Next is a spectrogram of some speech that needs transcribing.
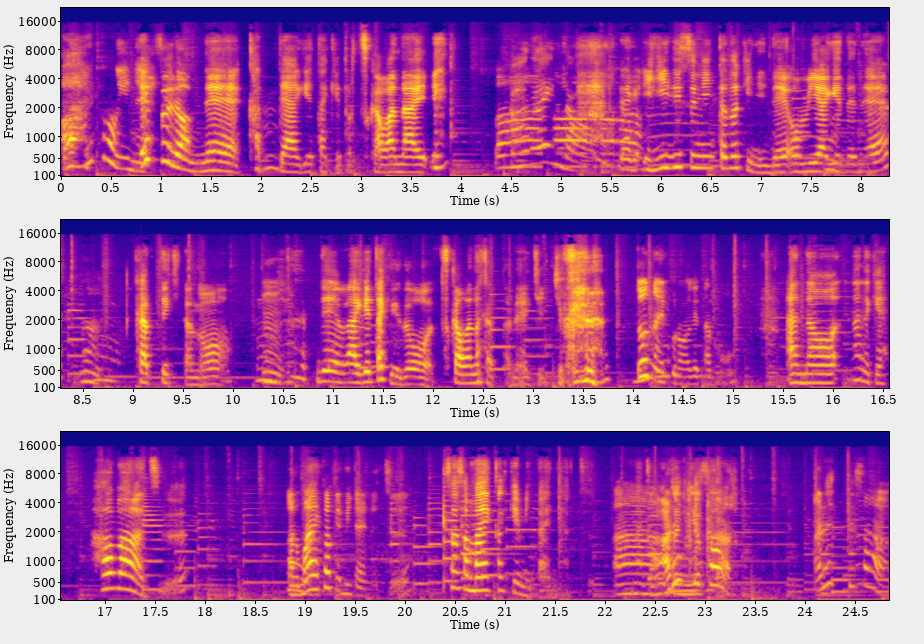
あ、エプロンいいエね。プロンね買ってあげたけど使わない。使わないんだなんかイギリスに行った時にねお土産でね、うん。買ってきたの。ううん。であげたけど使わなかったね結局。どんなエプロンあげたの？あのなんだっけ？ハワーズ？あの前掛けみたいなやつ？そうそう前掛けみたいなやつ。あーあれってさ、あれってさ、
